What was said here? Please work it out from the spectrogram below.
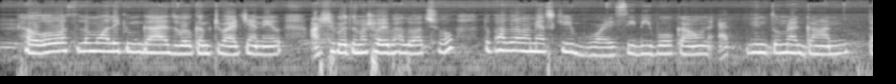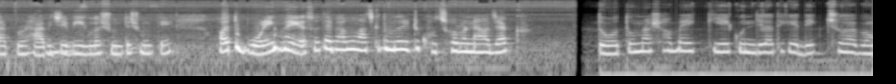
হ্যালো আসসালামু আলাইকুম guys welcome to our channel আশা করি তোমরা সবাই ভালো আছো। তো ভাবলাম আমি আজকে ভয়েসই দিব, কারণ এতদিন তোমরা গান, তারপর হাবিজাবি এগুলো শুনতে শুনতে হয়তো বোরিং হয়ে গেছো, তাই ভাবলাম আজকে তোমাদের একটু খোঁজখবর নেওয়া যাক। তো তোমরা সবাই কে কোন জেলা থেকে দেখছ এবং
